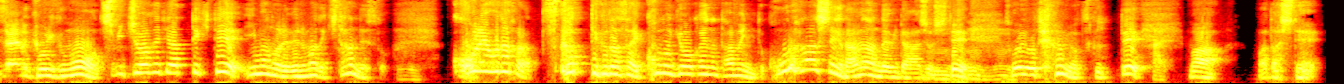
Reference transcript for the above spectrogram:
材の教育もちみちを上げてやってきて、今のレベルまで来たんですと。これをだから使ってください。この業界のためにと。こういう話しなきゃダメなんだよみたいな話をして、そういうお手紙を作って、はいまあ、渡して、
